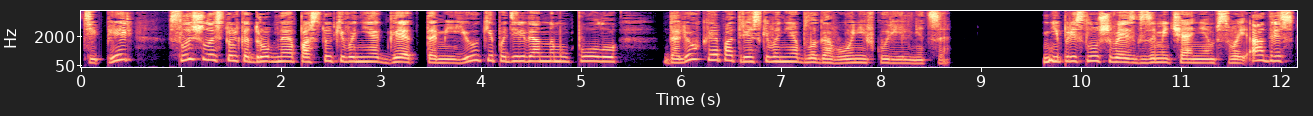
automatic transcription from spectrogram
Теперь слышалось только дробное постукивание гетто Миюки по деревянному полу, да легкое потрескивание благовоний в курильнице. Не прислушиваясь к замечаниям в свой адрес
